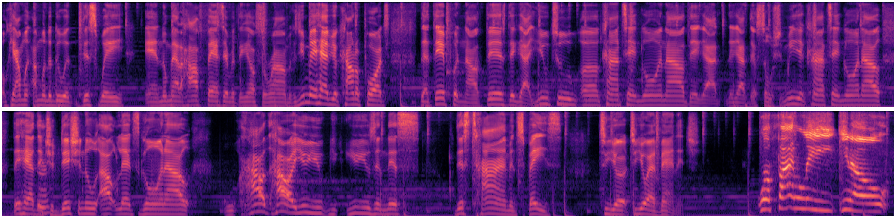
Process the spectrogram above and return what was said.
Okay, I'm, I'm gonna do it this way, and no matter how fast everything else around, because you may have your counterparts that they're putting out this, they got YouTube uh, content going out, they got they got their social media content going out, they have their Mhm. traditional outlets going out. How how are you you you using this this time and space to your to your advantage? Well, finally, you know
